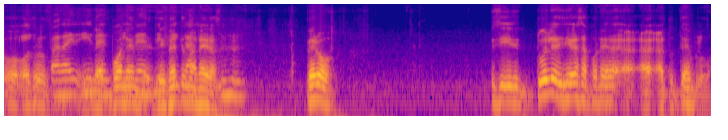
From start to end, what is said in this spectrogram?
otros le ponen de diferentes maneras. Pero si tú le llegas a poner a, tu templo,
